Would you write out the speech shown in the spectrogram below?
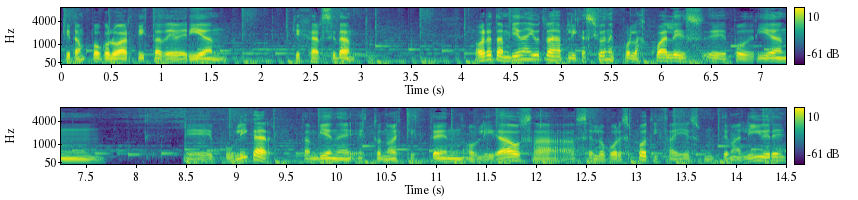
que tampoco los artistas deberían quejarse tanto. Ahora también hay otras aplicaciones por las cuales eh, podrían eh, publicar. También eh, esto no es que estén obligados a hacerlo por Spotify, es un tema libre.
